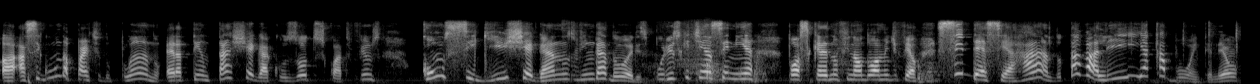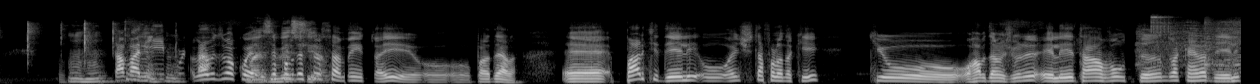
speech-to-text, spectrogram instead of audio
a, a segunda parte do plano era tentar chegar com os outros quatro filmes, conseguir chegar nos Vingadores. Por isso que tinha a ceninha pós-crédito no final do Homem de Ferro. Se desse errado, tava ali e acabou, entendeu? Uhum. Tava ali por Agora me diz uma coisa, Mas você falou desse orçamento aí, o, o Paradela. É, parte dele, o, a gente está falando aqui que o, o Robert Downey Jr. ele tava voltando a carreira dele.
